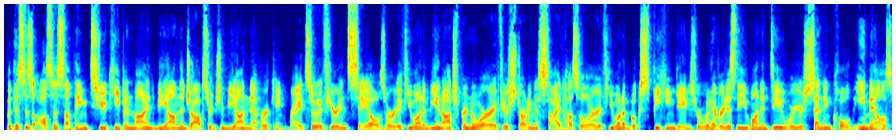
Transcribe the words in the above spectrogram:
But this is also something to keep in mind beyond the job search and beyond networking, right? So, if you're in sales or if you want to be an entrepreneur, or if you're starting a side hustle, or if you want to book speaking gigs or whatever it is that you want to do where you're sending cold emails,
